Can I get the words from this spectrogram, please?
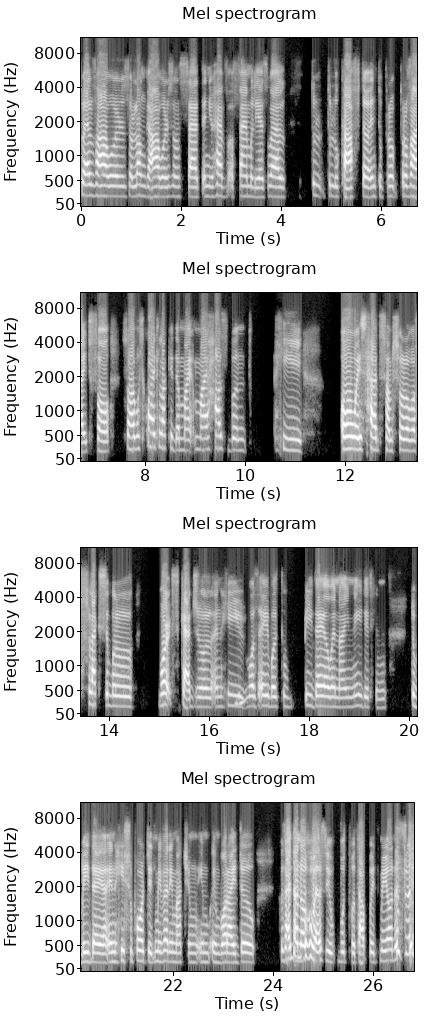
12 hours or longer hours on set and you have a family as well to, to look after and to pro- provide for so i was quite lucky that my my husband he always had some sort of a flexible work schedule and he mm-hmm. was able to be there when I needed him to be there and he supported me very much in, in, in what I do because I don't know who else you would put up with me honestly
